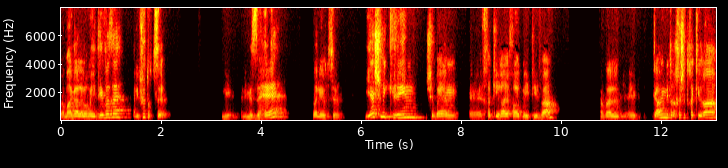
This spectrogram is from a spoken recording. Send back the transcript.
במעגל הלא מיטיב הזה, אני פשוט עוצר. אני, אני מזהה ואני עוצר. יש מקרים שבהם אה, חקירה יכולה להיות מיטיבה, אבל אה, גם אם מתרחשת חקירה,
